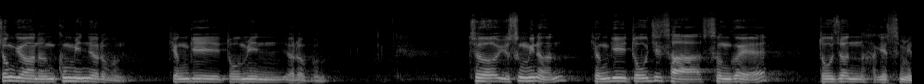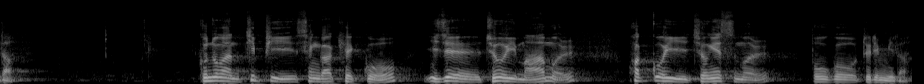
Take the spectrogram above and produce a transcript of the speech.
존경하는 국민 여러분, 경기도민 여러분. 저 유승민은 경기도지사 선거에 도전하겠습니다. 그동안 깊이 생각했고 이제 저의 마음을 확고히 정했음을 보고 드립니다.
